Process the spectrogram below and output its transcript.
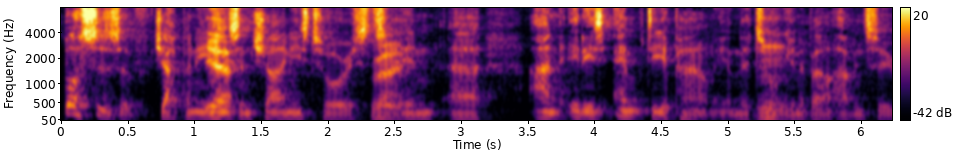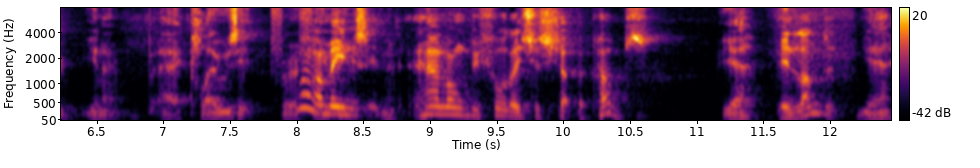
buses of Japanese Yeah. and Chinese tourists Right. In. Uh, and it is empty apparently, and they're talking about having to, you know, uh, close it for a Well, few I mean, weeks. you know. how long before they just shut the pubs yeah, in London? yeah.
